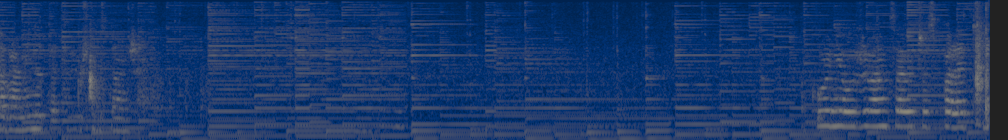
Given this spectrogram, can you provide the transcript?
Dobra, minutę, to już nie zdążę. Ogólnie używam cały czas paletki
